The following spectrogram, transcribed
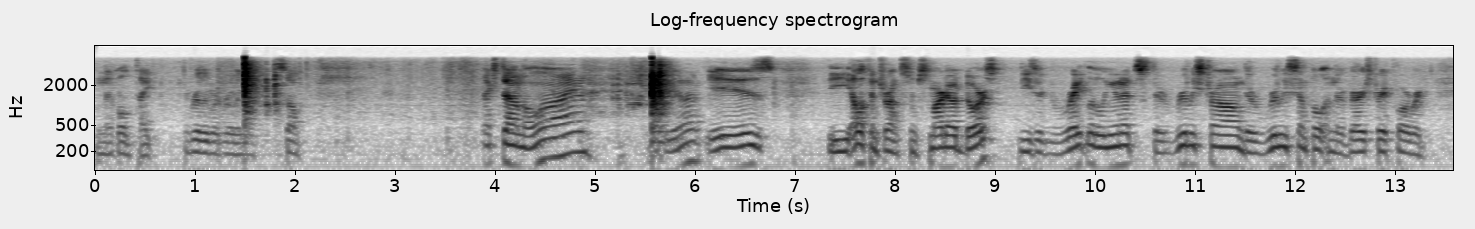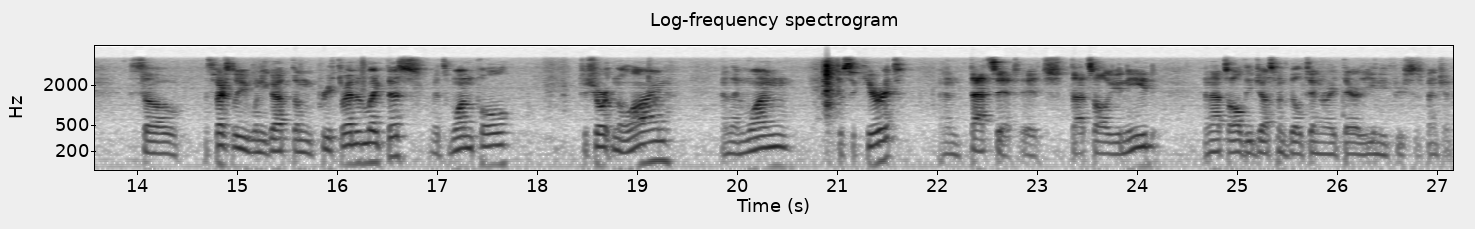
and they hold tight. They really work really well. So, next down the line is the elephant trunks from Smart Outdoors. These are great little units. They're really strong, they're really simple, and they're very straightforward. So, especially when you got them pre-threaded like this, it's one pull to shorten the line, and then one to secure it, and that's it. It's that's all you need, and that's all the adjustment built in right there that you need for your suspension.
